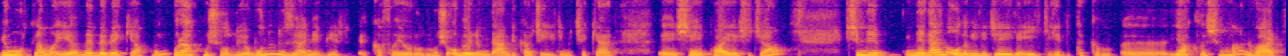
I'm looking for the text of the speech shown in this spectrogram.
yumurtlamayı ve bebek yapmayı bırakmış oluyor. Bunun üzerine bir e, kafa yorulmuş. O bölümden birkaç ilgimi çeken e, şey paylaşacağım. Şimdi neden olabileceğiyle ilgili bir takım e, yaklaşımlar var.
